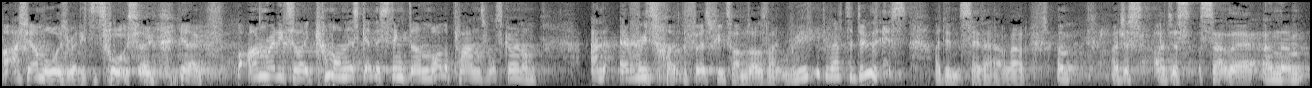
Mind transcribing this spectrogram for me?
Actually, I'm always ready to talk, so, you know, but I'm ready to, like, come on, let's get this thing done. What are the plans? What's going on? And every time, the first few times, I was like, really? Do we have to do this? I didn't say that out loud. Um, I, just, I just sat there, and, um,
